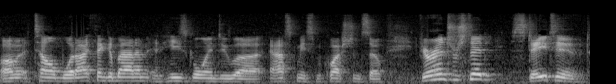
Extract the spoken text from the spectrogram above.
I'm going to tell him what I think about him, and he's going to uh, ask me some questions. So if you're interested, stay tuned.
